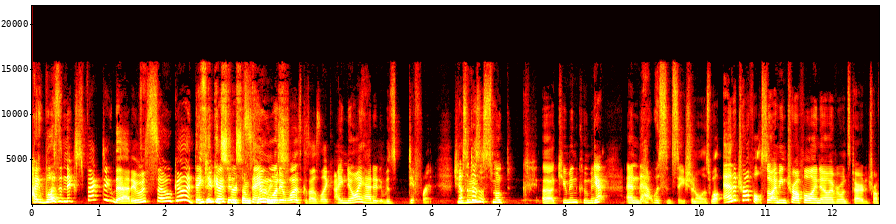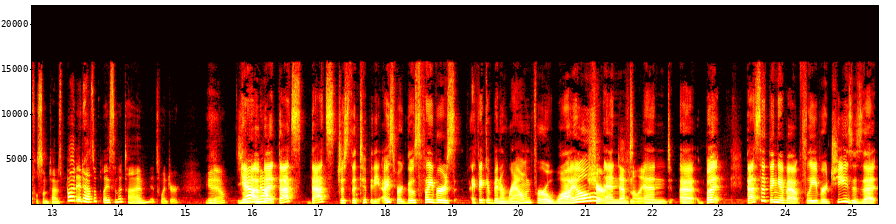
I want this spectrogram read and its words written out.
I wasn't expecting that. It was so good. Thank you guys for some saying what it was because I was like, I know I had it. It was different. She also Mhm. does a smoked uh, cumin, cumin, Yeah. and that was sensational as well, and a truffle. So I mean, truffle. I know everyone's tired of truffle sometimes, but it has a place and a time. It's winter, you Yeah. know. So yeah, but that's that's just the tip of the iceberg. Those flavors I think have been around for a while. Sure, and, definitely. And uh, but that's the thing about flavored cheese is that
